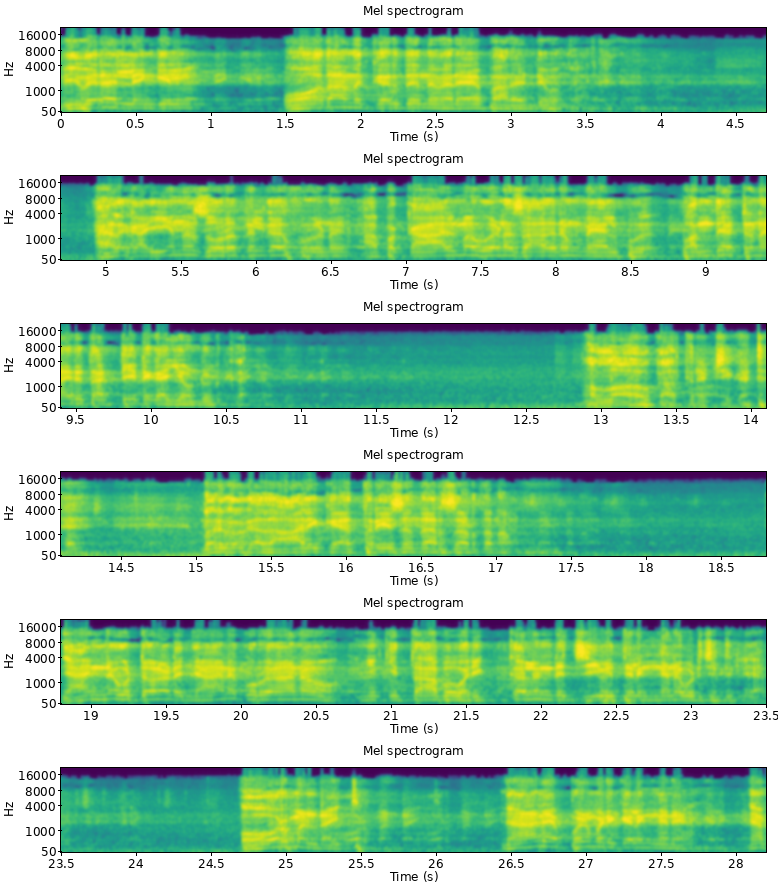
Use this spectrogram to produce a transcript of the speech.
വിവരമില്ലെങ്കിൽ ഓതാൻ നിൽക്കരുത് എന്ന് വരെ പറയേണ്ടി വന്നു എനിക്ക്. അയാളെ കയ്യിൽ നിന്ന് സൂറത്തിൽ കഫ് വീണ് അപ്പൊ കാൽമ വീണ സാധനം മേൽപ്പ് പന്ത് എട്ടണായിരം തട്ടിയിട്ട് കൈ കൊണ്ട് എടുക്കുക. അള്ളാഹു കാത്ത് രക്ഷിക്കട്ടെ. ഇവർക്കൊക്കെ ദാലിക്ക് എത്ര ദിവസം ദർശനം നടത്തണം? ഞാൻ എന്റെ കുട്ടികളോട് ഞാൻ ഖുർആാനോ ഇനി കിതാബോ ഒരിക്കലും എന്റെ ജീവിതത്തിൽ ഇങ്ങനെ പിടിച്ചിട്ടില്ല. ഓർമ്മ ഉണ്ടായിട്ട്. ഞാൻ എപ്പോഴും പഠിക്കൽ ഇങ്ങനെയാണ് ഞാൻ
